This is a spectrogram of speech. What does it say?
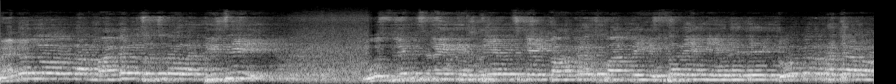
మెడల్లో ఉన్న మంగళ సూత్రాలను తీసి ముస్లింస్కి క్రిస్టియన్స్కి కాంగ్రెస్ పార్టీ ఇస్తుంది అని ఏదైతే గ్లోబల్ ప్రచారం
